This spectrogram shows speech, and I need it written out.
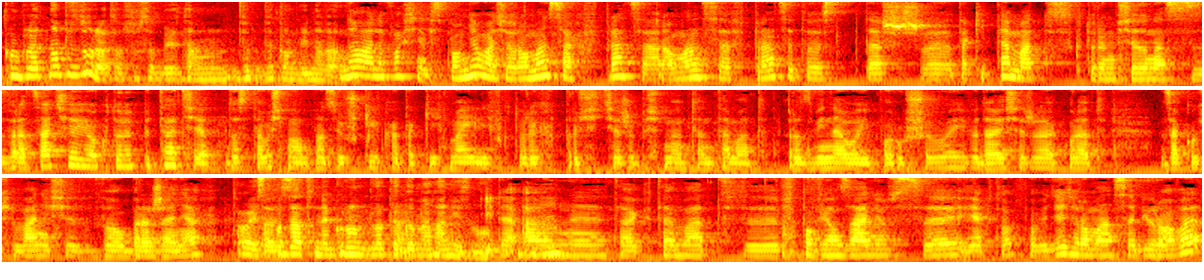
kompletna bzdura, to co sobie tam wy wykombinowało. No ale właśnie, wspomniałaś o romansach w pracy, a romanse w pracy to jest też e, taki temat, z którym się do nas zwracacie i o który pytacie Dostałyśmy od Was już kilka takich maili, w których prosicie, żebyśmy ten temat rozwinęły i poruszyły i wydaje się, że akurat zakochiwanie się w wyobrażeniach. To jest, to jest podatny grunt dla tak, tego mechanizmu. Idealny mhm. tak, temat y, w powiązaniu z, jak to powiedzieć, romanse biurowe?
